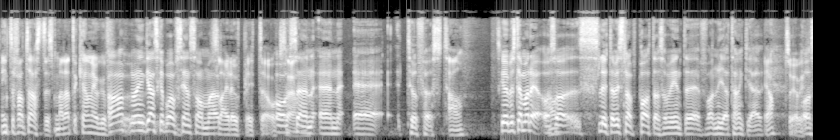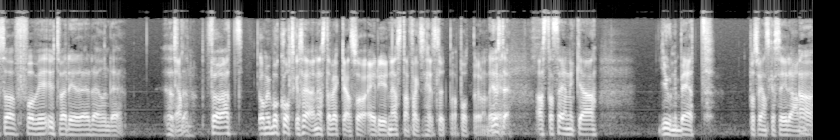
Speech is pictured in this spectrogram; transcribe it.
Inte fantastiskt, men att det kan nog Ja, men ganska bra sensommar. slida upp lite. Och, Och sen en eh, tuff höst. ja, Ska vi bestämma det? Och så slutar vi snabbt prata så vi inte får nya tankar. ja, så gör vi. Och så får vi utvärdera det där under Ja. hösten. För att, om vi bara kort ska säga, nästa vecka så är det ju nästan faktiskt helt slut på rapportperioden. Det Just det. AstraZeneca, Unibet på svenska sidan. Ja.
